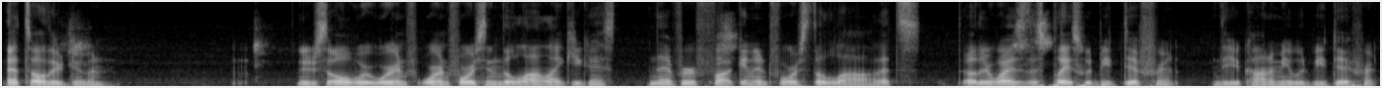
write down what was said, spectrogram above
That's all they're doing. They're just oh we're we're, enf- we're enforcing the law. Like you guys never fucking enforce the law. That's otherwise this place would be different. The economy would be different.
